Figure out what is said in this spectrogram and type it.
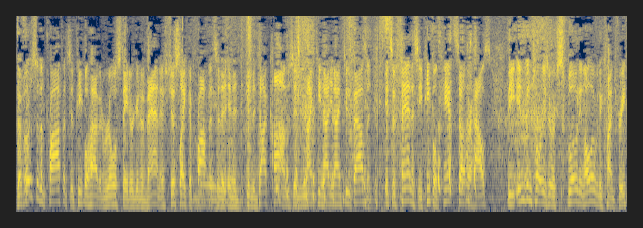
most of the profits that people have in real estate are going to vanish, just like the profits in the, in the, in the dot coms in 1999 2000. It's a fantasy. People can't sell their house. The inventories are exploding all over the country.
